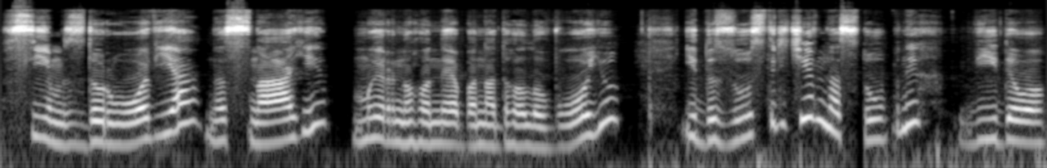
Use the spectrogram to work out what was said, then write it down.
всім здоров'я, наснаги, мирного неба над головою і до зустрічі в наступних відео.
